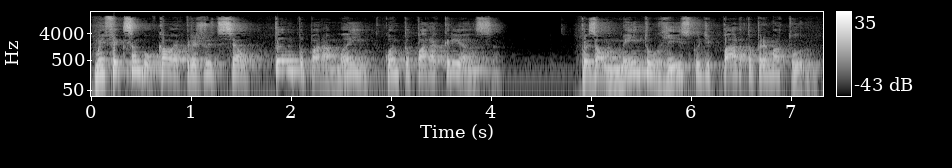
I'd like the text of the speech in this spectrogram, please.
Uma infecção bucal é prejudicial tanto para a mãe quanto para a criança, pois aumenta o risco de parto prematuro.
